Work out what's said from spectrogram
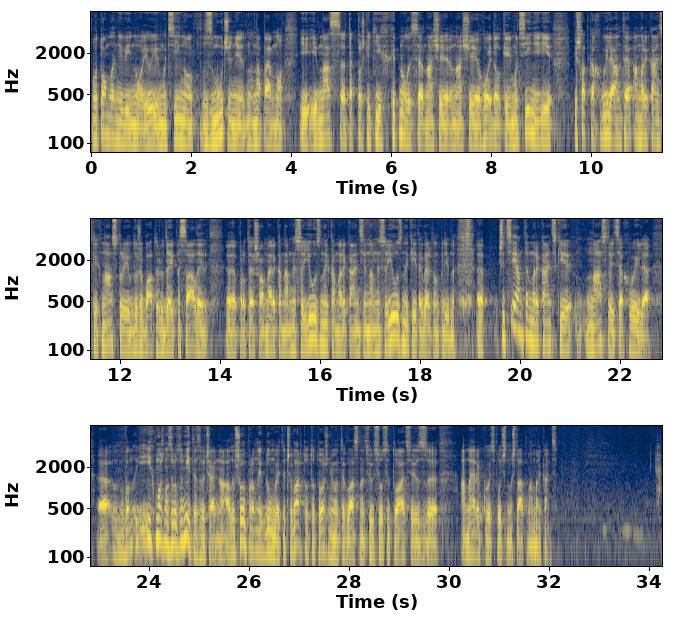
потомлені війною, емоційно змучені, напевно, і, і в нас е, так трошки ті хитнулися наші, наші гойдалки емоційні і. Пішла така хвиля антиамериканських настроїв. Дуже багато людей писали е, про те, що Америка нам не союзник, американці нам не союзники і так далі. Тому подібне. Е, чи ці антиамериканські настрої, ця хвиля, е, їх можна зрозуміти, звичайно, але що ви про них думаєте? Чи варто тотожнювати власне цю всю ситуацію з Америкою, Сполученими Штатами американців?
